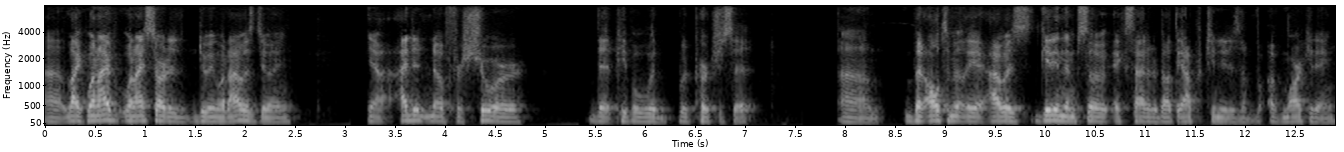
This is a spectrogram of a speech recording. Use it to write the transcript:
uh, like when i when i started doing what i was doing yeah i didn't know for sure that people would would purchase it um, but ultimately i was getting them so excited about the opportunities of, of marketing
